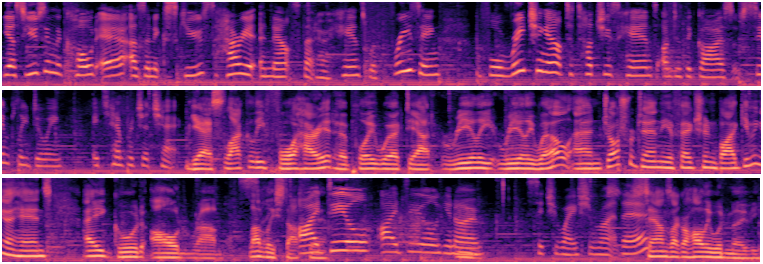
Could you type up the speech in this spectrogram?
Yes, using the cold air as an excuse, Harriet announced that her hands were freezing before reaching out to touch his hands under the guise of simply doing a temperature check. Yes, luckily for Harriet, her ploy worked out really, really well, and Josh returned the affection by giving her hands a good old rub. Lovely stuff. there. Ideal, ideal, you know, mm. Situation right there. Sounds like a Hollywood movie.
